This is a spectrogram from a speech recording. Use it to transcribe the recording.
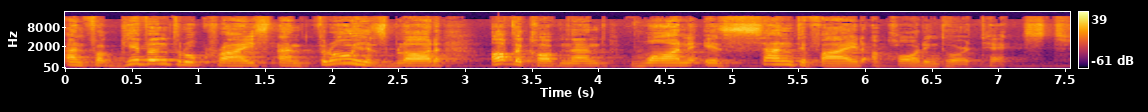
and forgiven through Christ, and through his blood of the covenant, one is sanctified according to our text.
